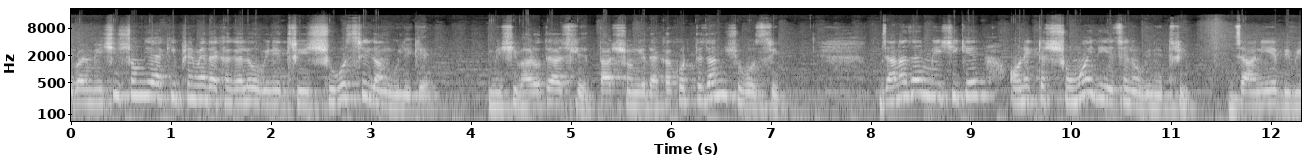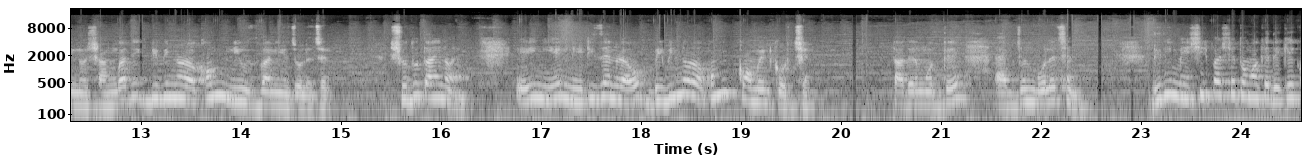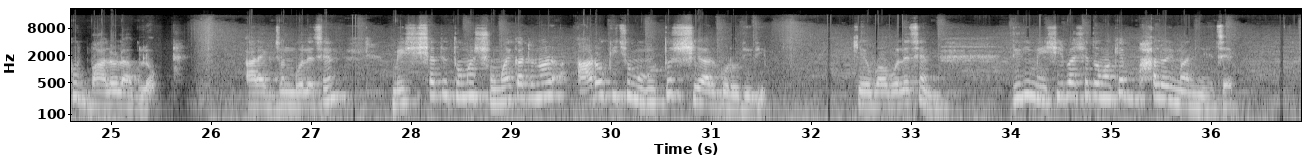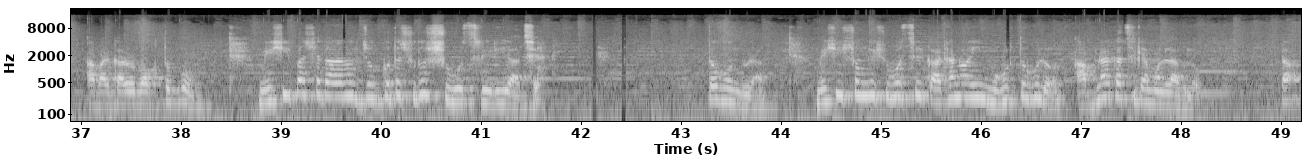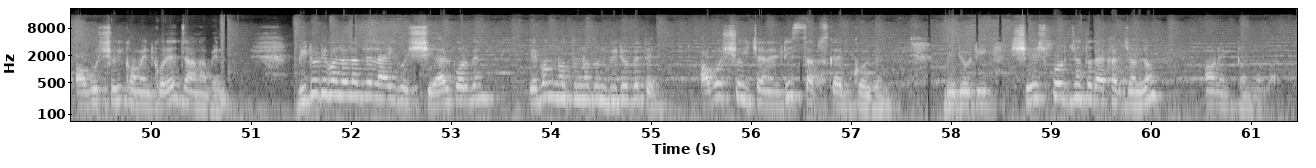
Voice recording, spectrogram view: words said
এবার মেসির সঙ্গে একই ফ্রেমে দেখা গেল অভিনেত্রী শুভশ্রী গাঙ্গুলিকে। মেসি ভারতে আসলে তার সঙ্গে দেখা করতে যান শুভশ্রী। জানা যায় মেসিকে অনেকটা সময় দিয়েছেন অভিনেত্রী, যা নিয়ে বিভিন্ন সাংবাদিক বিভিন্ন রকম নিউজ বানিয়ে চলেছেন। শুধু তাই নয়, এই নিয়ে নেটিজেনরাও বিভিন্ন রকম কমেন্ট করছেন। তাদের মধ্যে একজন বলেছেন, দিদি, মেসির পাশে তোমাকে দেখে খুব ভালো লাগল। আর একজন বলেছেন মেসির সাথে তোমার সময় কাটানোর আরও কিছু মুহূর্ত শেয়ার করো, দিদি। কেউ বা বলেছেন, দিদি, মেসির পাশে তোমাকে ভালোই মানিয়েছে। আবার কারোর বক্তব্য, মেসির পাশে দাঁড়ানোর যোগ্যতা শুধু শুভশ্রীরই আছে। তো বন্ধুরা, মেসির সঙ্গে শুভশ্রীর কাটানো এই মুহূর্তগুলো আপনার কাছে কেমন লাগল, তা অবশ্যই কমেন্ট করে জানাবেন। ভিডিওটি ভালো লাগলে লাইক ও শেয়ার করবেন এবং নতুন নতুন ভিডিও পেতে অবশ্যই চ্যানেলটি সাবস্ক্রাইব করবেন। ভিডিওটি শেষ পর্যন্ত দেখার জন্য অনেক ধন্যবাদ।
